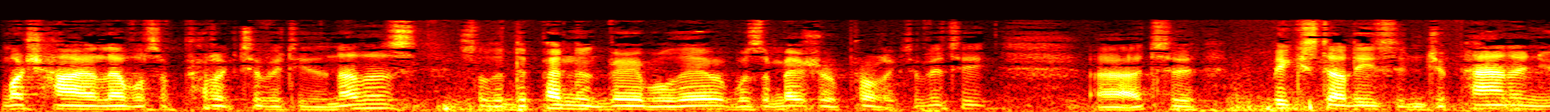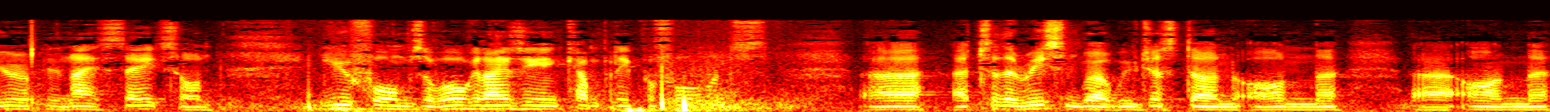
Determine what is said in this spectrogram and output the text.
much higher levels of productivity than others. So the dependent variable there was a measure of productivity. Uh, to big studies in Japan and Europe and the United States on new forms of organizing and company performance. Uh, to the recent work we've just done on, on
